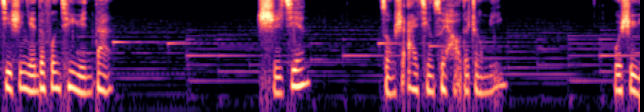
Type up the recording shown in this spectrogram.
几十年的风轻云淡，时间。总是爱情最好的证明。我是雨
